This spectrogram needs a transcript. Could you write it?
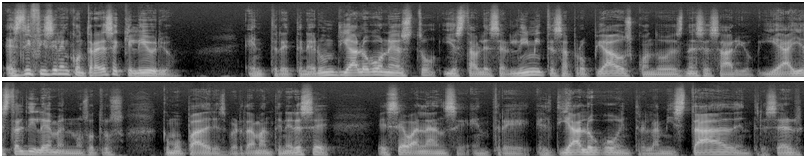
Es difícil encontrar ese equilibrio entre tener un diálogo honesto y establecer límites apropiados cuando es necesario. Y ahí está el dilema en nosotros como padres, ¿verdad? Mantener ese, ese balance entre el diálogo, entre la amistad, entre ser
